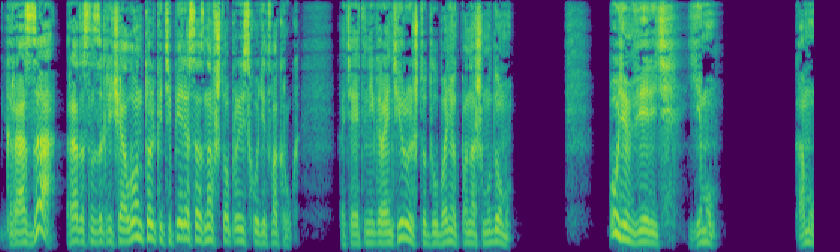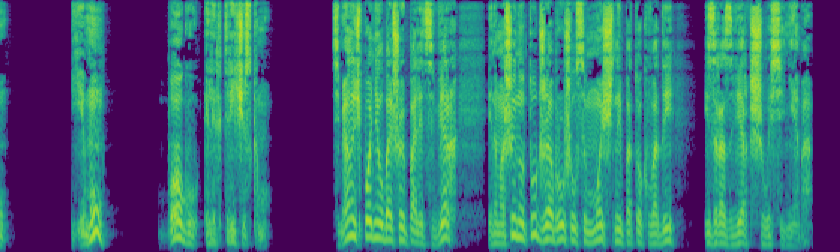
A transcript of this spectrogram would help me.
«Гроза!» — радостно закричал он, только теперь осознав, что происходит вокруг. Хотя это не гарантирует, что долбанет по нашему дому. Будем верить ему. Кому? Ему? Богу электрическому. Семенович поднял большой палец вверх, и на машину тут же обрушился мощный поток воды из развергшегося неба.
